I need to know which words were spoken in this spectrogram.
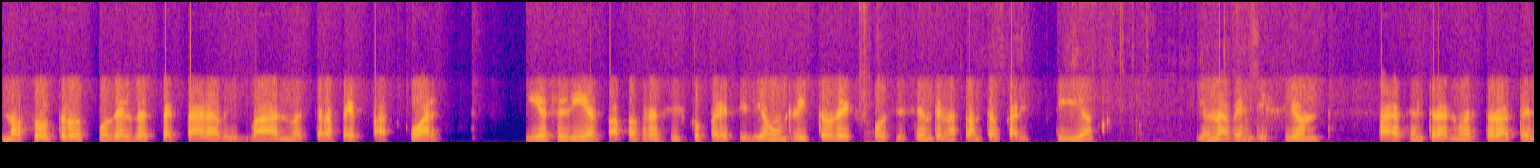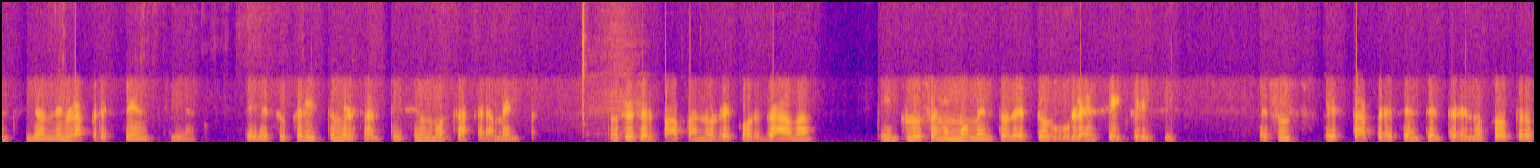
nosotros poder despertar, avivar nuestra fe pascual y ese día el Papa Francisco presidió un rito de exposición de la Santa Eucaristía y una bendición para centrar nuestra atención en la presencia de Jesucristo en el Santísimo Sacramento. Entonces el Papa nos recordaba que incluso en un momento de turbulencia y crisis, Jesús está presente entre nosotros,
